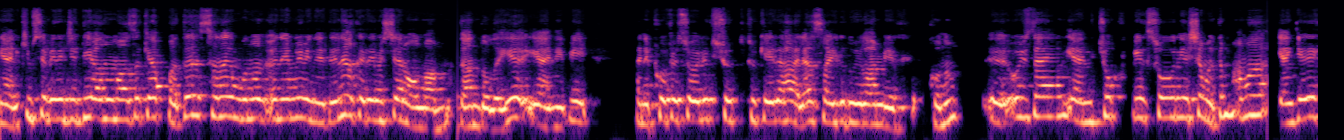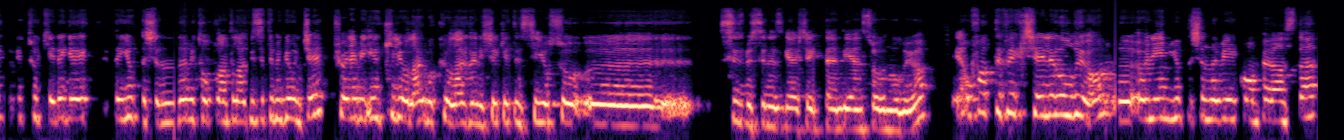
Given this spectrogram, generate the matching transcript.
Yani kimse beni ciddi alınmazlık yapmadı. Sanırım bunun önemli bir nedeni akademisyen olmamdan dolayı. Yani bir hani profesörlük şu Türkiye'de hala saygı duyulan bir konum. E, o yüzden yani çok bir sorun yaşamadım ama yani gerek Türkiye'de gerek de yurt dışında bir toplantılar vizitimi görünce şöyle bir irkiliyorlar, bakıyorlar hani şirketin CEO'su e, siz misiniz gerçekten diyen sorun oluyor. E, ufak tefek şeyler oluyor. E, örneğin yurt dışında bir konferansta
